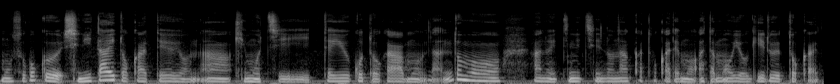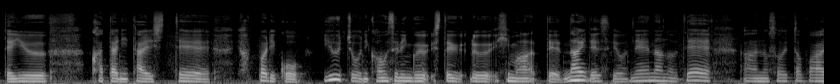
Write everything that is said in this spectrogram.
もうすごく死にたいとかっていうような気持ちっていうことがもう何度もあの一日の中とかでも頭をよぎるとかっていう方に対してやっぱりこう悠長にカウンセリングしてる暇ってないですよね。なのであのそういった場合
